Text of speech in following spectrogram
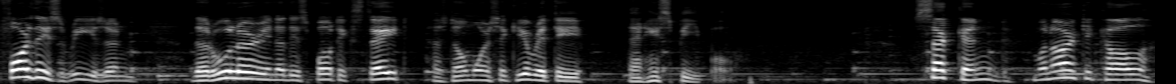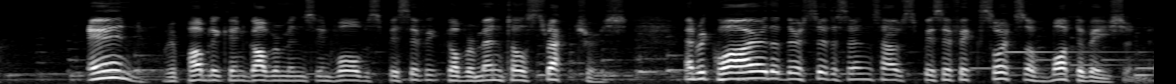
For this reason, the ruler in a despotic state has no more security than his people. Second, monarchical and republican governments involve specific governmental structures and require that their citizens have specific sorts of motivation.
